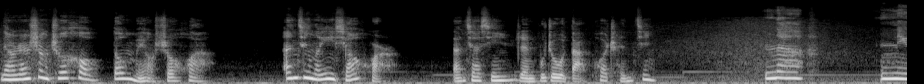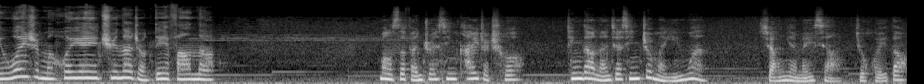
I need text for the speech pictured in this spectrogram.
两人上车后都没有说话，安静了一小会儿，蓝嘉欣忍不住打破沉静：“那，你为什么会愿意去那种地方呢？”孟思凡专心开着车，听到蓝嘉欣这么一问，想也没想就回道：“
